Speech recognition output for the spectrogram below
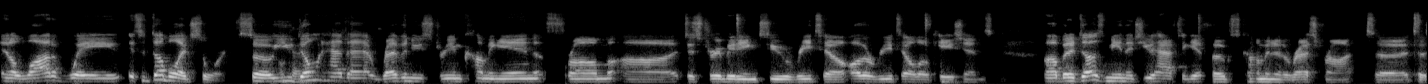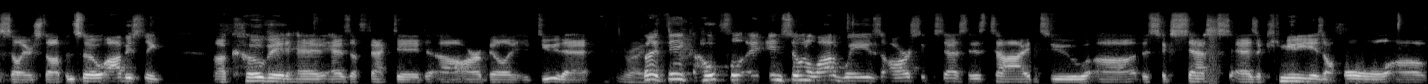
in a lot of ways, it's a double edged sword. So you okay. don't have that revenue stream coming in from uh, distributing to retail, other retail locations. Uh, but it does mean that you have to get folks to come into the restaurant to, to sell your stuff. And so obviously, uh, COVID ha- has affected our ability to do that. Right. But I think hopeful, and so in a lot of ways, our success is tied to uh, the success as a community as a whole of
